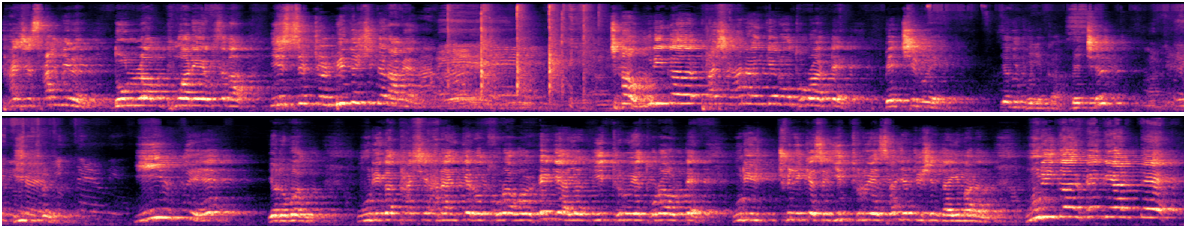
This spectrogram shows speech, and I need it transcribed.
다시 살리는 놀라운 부활의 역사가 있을 줄 믿으시면 아멘. 자, 우리가 다시 하나님께로 돌아올 때 며칠 후에 여기 보니까 며칠? 이틀. 이일 후에 여러분 우리가 다시 하나님께로 돌아올 회개하여 이틀 후에 돌아올 때 우리 주님께서 이틀 후에 살려주신다 이 말은 우리가 회개할 때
